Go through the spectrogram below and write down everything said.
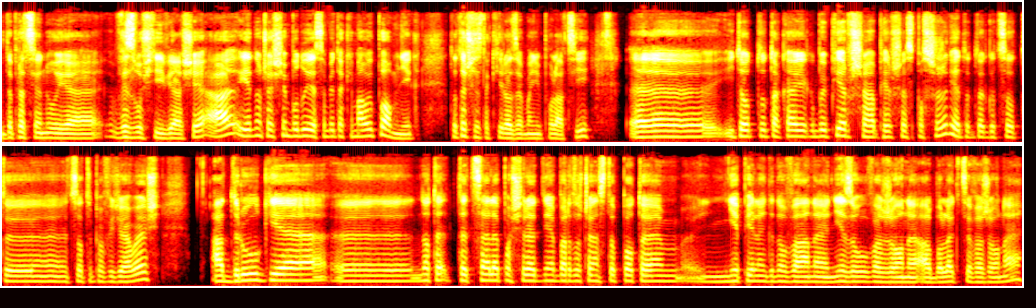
deprecjonuje, wyzłośliwia się, a jednocześnie buduje sobie taki mały pomnik. To też jest taki rodzaj manipulacji. E, I to, to taka jakby pierwsza, pierwsze spostrzeżenie do tego, co ty, co ty powiedziałeś. A drugie, y, no te, te cele pośrednie bardzo często potem niepielęgnowane, niezauważone albo lekceważone,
